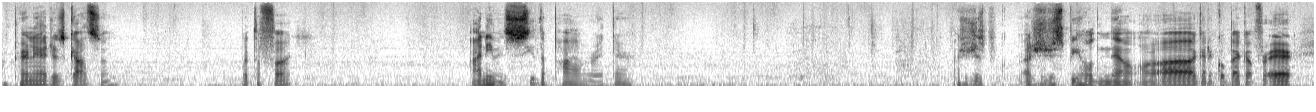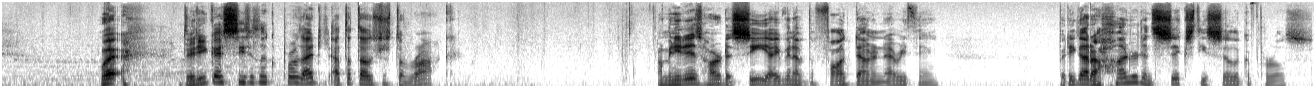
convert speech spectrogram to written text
Apparently I just got some. What the fuck? I didn't even see the pile right there. I should just I should just be holding down. Oh, ah, I gotta go back up for air. What? Did you guys see the look pros? I, I thought that was just a rock. I mean, it is hard to see. I even have the fog down and everything. But he got 160 silica pearls.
